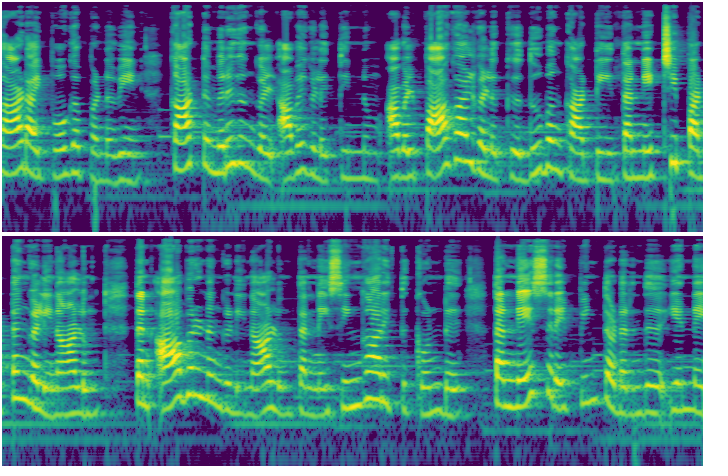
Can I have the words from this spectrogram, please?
காடாய் போக பண்ணுவேன். காட்டு மிருகங்கள் அவைகளை தின்னும். அவள் பாகால்களுக்கு தூபம் காட்டி தன் நெற்றி பட்டங்களினாலும் தன் ஆபரணங்களினாலும் தன்னை சிங்காரித்து கொண்டு தன் நேசரை பின்தொடர்ந்து என்னை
